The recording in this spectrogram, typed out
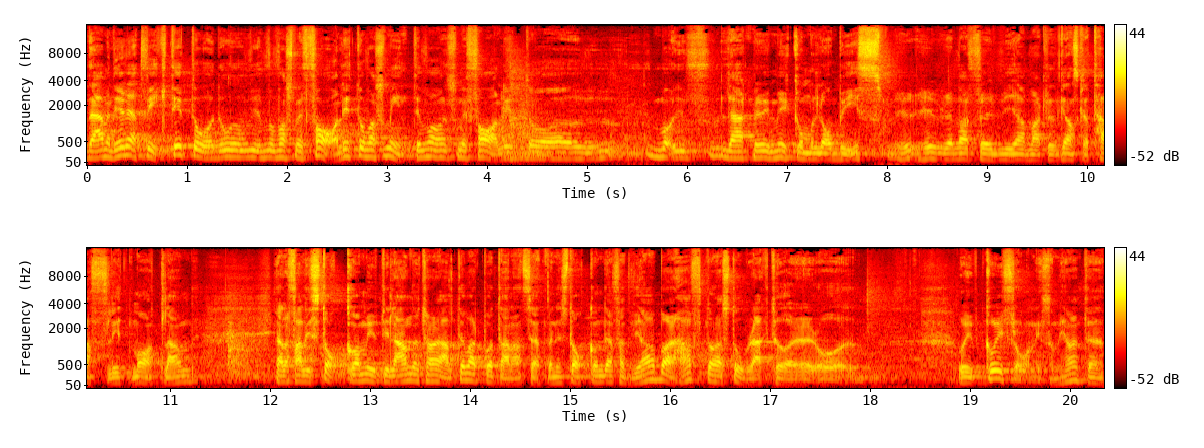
nej, men det är rätt viktigt då, då, vad som är farligt och vad som inte vad som är farligt. Och, lärt mig mycket om lobbyism, hur, hur, varför vi har varit ett ganska taffligt matland. I alla fall i Stockholm, ute i landet har det alltid varit på ett annat sätt. Men i Stockholm därför att vi har bara haft några stora aktörer att utgå ifrån. Liksom. Vi har inte...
